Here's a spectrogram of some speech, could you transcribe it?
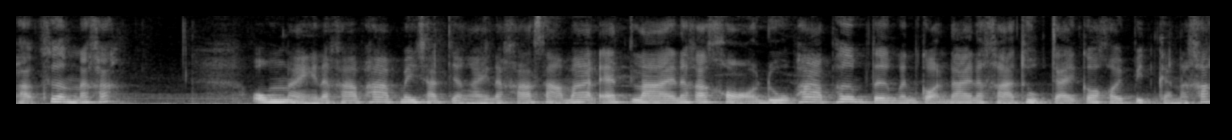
พระเครื่องนะคะ องค์ไหนนะคะ ภาพไม่ชัดยังไงนะคะ สามารถแอดไลน์นะคะ ขอดูภาพเพิ่มเติมกันก่อนได้นะคะ ถูกใจก็ค่อยปิดกันนะคะ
